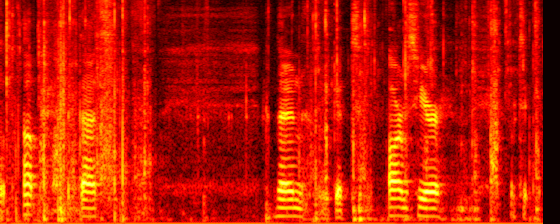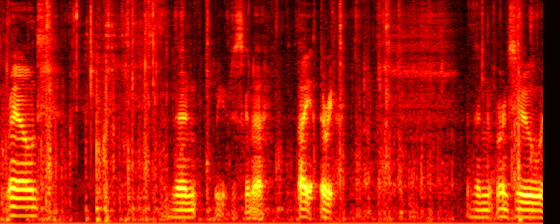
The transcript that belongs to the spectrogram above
lift up like that. Then you get arms here, rotate around. And then we're just gonna, oh yeah, there we go. Then we're going to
